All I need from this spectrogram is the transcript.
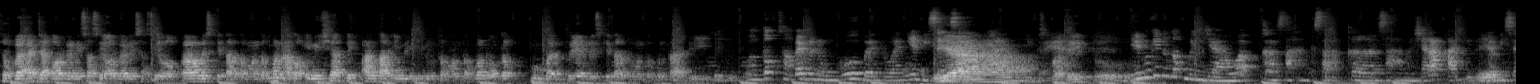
coba ajak organisasi-organisasi lokal di sekitar teman-teman atau inisiatif antar individu teman-teman untuk membantu yang di sekitar teman-teman tadi gitu. untuk sampai menunggu bantuannya bisa Iya, disalurkan gitu ya. seperti itu. Jadi mungkin untuk menjawab keresahan keresahan masyarakat gitu ya Iya. bisa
